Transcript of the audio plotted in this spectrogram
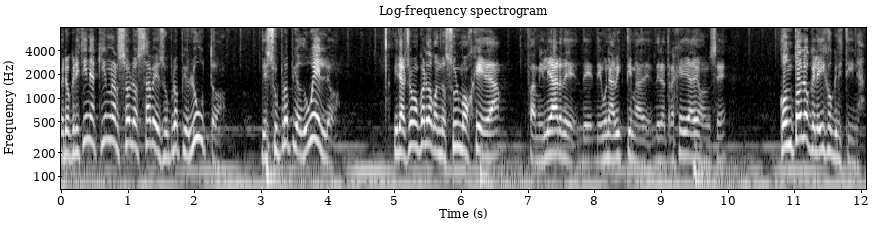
Pero Cristina Kirchner solo sabe de su propio luto, de su propio duelo. Mira, yo me acuerdo cuando Zulma Ojeda, familiar de, una víctima de, de la tragedia de Once, contó lo que le dijo Cristina.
